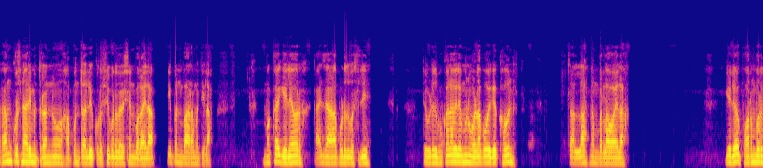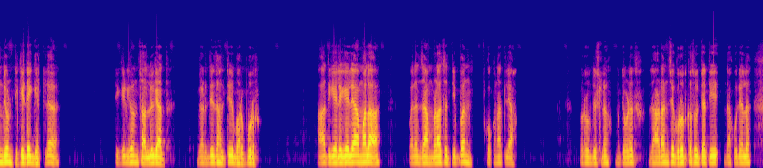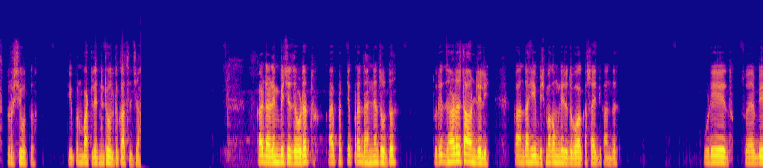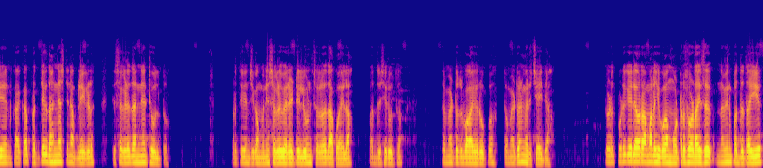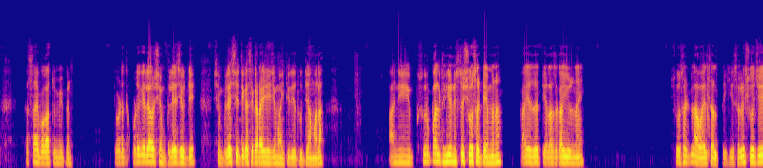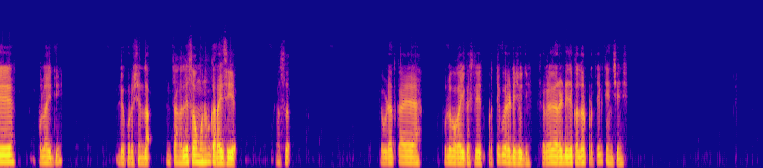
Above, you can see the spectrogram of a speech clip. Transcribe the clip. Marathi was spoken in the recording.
रामकृष्ण हरी मित्रांनो आपण चालू आहे कृषी प्रदर्शन बघायला ते पण बारामतीला. मग काय गेल्यावर काय जाळा पडत बसली? तेवढ्यात भुका लागल्या म्हणून वडापाव एक खाऊन चालला नंबर लावायला. गेल्यावर फॉर्म भरून देऊन तिकीट एक घेतलं. तिकीट घेऊन चाललो घ्यात गर्दी झालती भरपूर. आत गेले गेले आम्हाला पहिला जांभळाचं ती पण कोकणातल्या. रूप दिसलं. मग तेवढ्याच झाडांचे ग्रोथ कसं होत्या ते दाखवलेलं दृश्य होतं. ते पण बाटल्यातनी ठेवलं होतं काचेच्या. काय डाळिंबीचे जेवढ्यात काय प्रत्येक परत धान्याचं होतं. तुरीत झाडच आणलेली कांदा ही भीष्मा कंपनीच होतं बघा कसा आहे ती कांदा. उडीद सोयाबीन काय काय प्रत्येक धान्य असते ना आपल्या इकडं ते सगळे धान्य ठेवलं होतं प्रत्येकांची कंपनी सगळी व्हेरायटी लिहून सगळं दाखवायला पद्धतशीर होतं. टमॅटोचं बघा हे रोपं. टमॅटो आणि मिरची आहे त्या. तेवढ्यात पुढे गेल्यावर आम्हाला ही बघा मोटर सोडायचं नवीन पद्धत आहे. कसं आहे बघा तुम्ही पण. तेवढ्यात पुढे गेल्यावर शिंपल्याची होती. शिंपल्याची शेती कसं करायची याची माहिती देत होती आम्हाला. आणि सुरपाल हे नुसतं शोसाठी आहे म्हणा. काय याचं तेलाचं काय यूज नाही. शोसाठी लावायला चालतं ही सगळे शोचे फुलं आहे ती. डेकोरेशनला चांगले सव म्हणून करायची आहे असं. एवढ्यात काय फुलं बघा ही कसली आहेत? प्रत्येक व्हरायटीची होती. सगळ्या व्हरायटीचे कलर प्रत्येक चेंज चेंज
